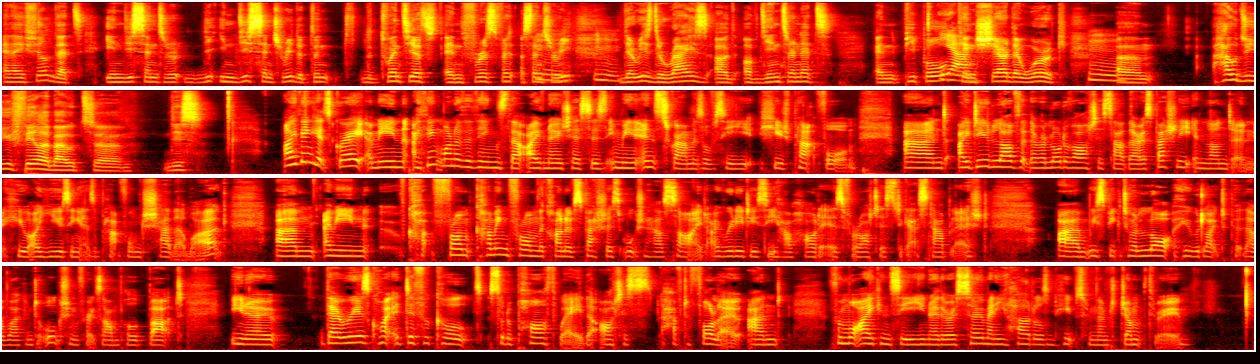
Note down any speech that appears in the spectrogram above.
and I feel that in this century, in this century, the the twentieth and first century, mm -hmm. there is the rise of, of the internet, and people yeah. can share their work. Mm. Um, how do you feel about uh, this? I think it's great. I mean, I think one of the things that I've noticed is, I mean, Instagram is obviously a huge platform. And I do love that there are a lot of artists out there, especially in London, who are using it as a platform to share their work. Um, I mean, from coming from the kind of specialist auction house side, I really do see how hard it is for artists to get established. Um, we speak to a lot who would like to put their work into auction, for example, but you know, there is quite a difficult sort of pathway that artists have to follow. And from what I can see, you know, there are so many hurdles and hoops from them to jump through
